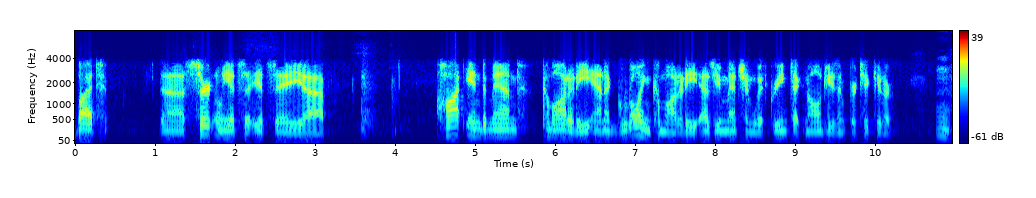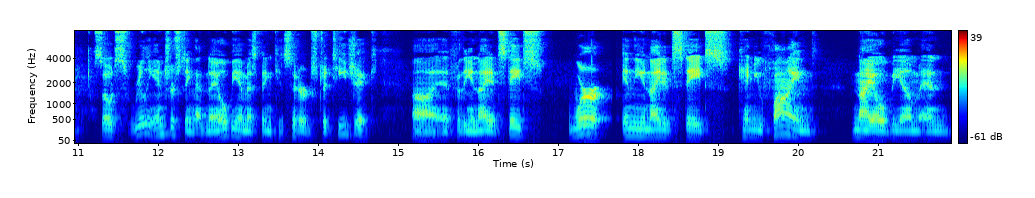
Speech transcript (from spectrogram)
but uh, certainly it's a, it's a uh, hot in demand commodity and a growing commodity, as you mentioned, with green technologies in particular. Mm. So it's really interesting that niobium has been considered strategic uh, for the United States. Where in the United States can you find niobium, and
